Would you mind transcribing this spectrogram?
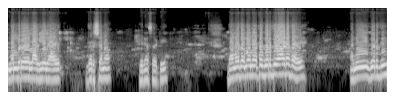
नंबर लागलेले आहेत दर्शन घेण्यासाठी. दमादमाने आता गर्दी वाढत आहे आणि गर्दी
